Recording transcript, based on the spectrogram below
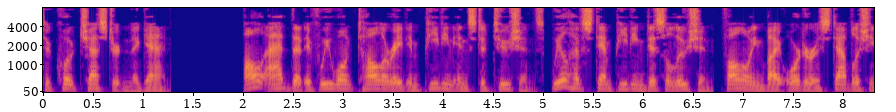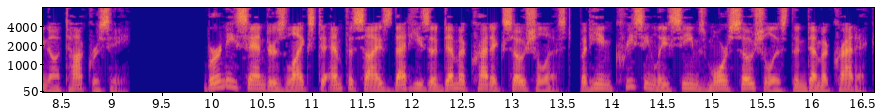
to quote Chesterton again. I'll add that if we won't tolerate impeding institutions, we'll have stampeding dissolution, following by order establishing autocracy. Bernie Sanders likes to emphasize that he's a democratic socialist, but he increasingly seems more socialist than democratic.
